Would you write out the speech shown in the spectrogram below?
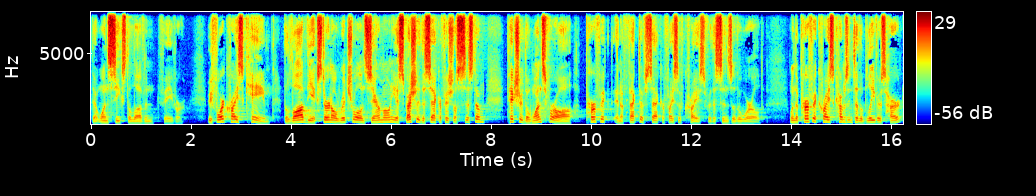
that one seeks to love and favor. Before Christ came, the law of the external ritual and ceremony, especially the sacrificial system, pictured the once for all, perfect and effective sacrifice of Christ for the sins of the world. When the perfect Christ comes into the believer's heart,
